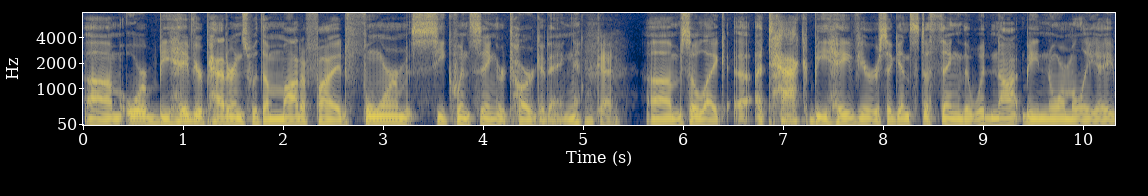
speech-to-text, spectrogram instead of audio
um, or behavior patterns with a modified form, sequencing, or targeting. Okay. Um, so, like uh, attack behaviors against a thing that would not be normally a,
